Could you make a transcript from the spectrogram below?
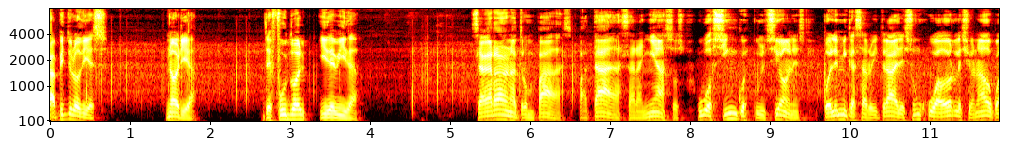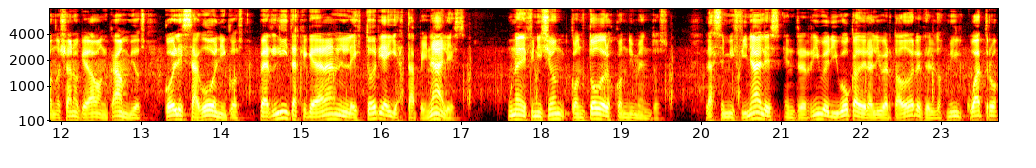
Capítulo 10. Noria. De fútbol y de vida. Se agarraron a trompadas, patadas, arañazos, hubo cinco expulsiones, polémicas arbitrales, un jugador lesionado cuando ya no quedaban cambios, goles agónicos, perlitas que quedarán en la historia y hasta penales. Una definición con todos los condimentos. Las semifinales entre River y Boca de la Libertadores del 2004,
